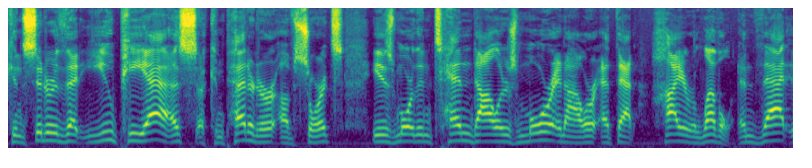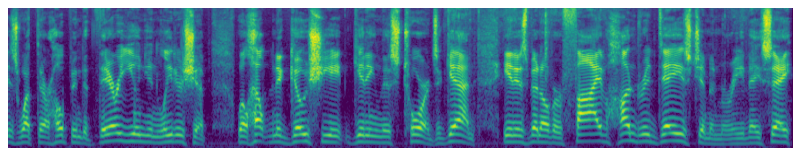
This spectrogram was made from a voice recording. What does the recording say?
Consider that UPS, a competitor of sorts, is more than $10 more an hour at that higher level. And that is what they're hoping that their union leadership will help negotiate getting this towards. Again, it has been over 500 days, Jim and Marie. They say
